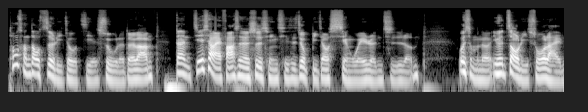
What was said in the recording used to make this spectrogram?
通常到这里就结束了，对吧？但接下来发生的事情其实就比较鲜为人知了。为什么呢？因为照理说来，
